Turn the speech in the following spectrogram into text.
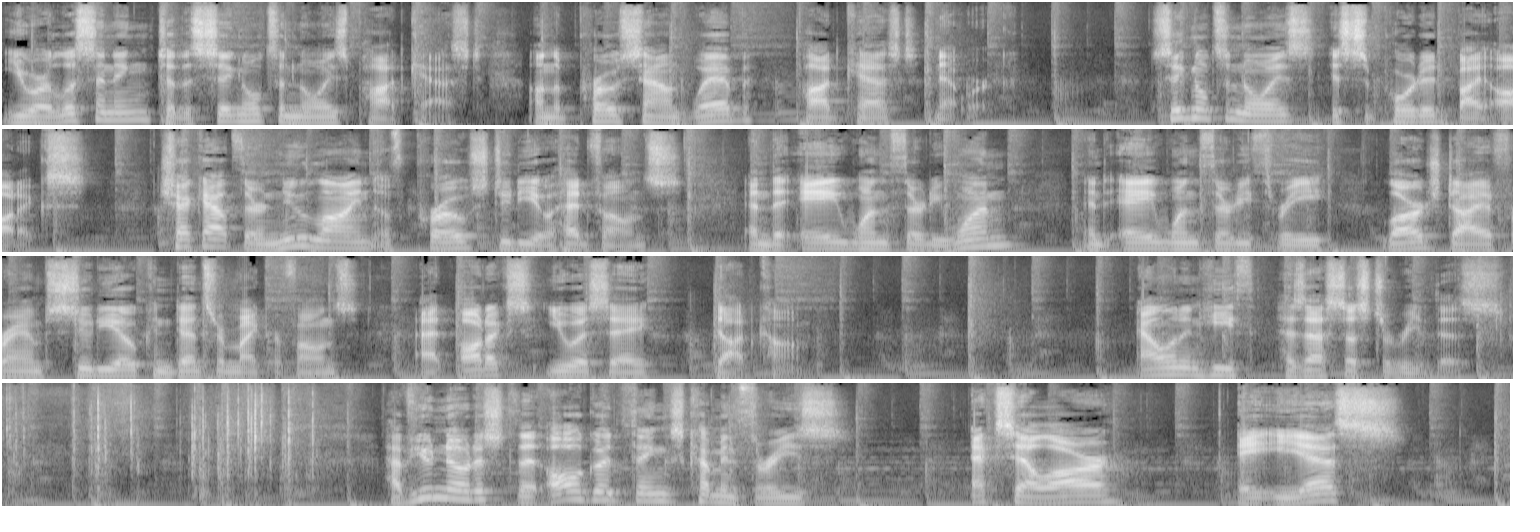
You are listening to the Signal to Noise podcast on the Pro Sound Web Podcast Network. Signal to Noise is supported by Audix. Check out their new line of Pro Studio headphones and the A131 and A133 large diaphragm studio condenser microphones at audixusa.com. Allen and Heath has asked us to read this. Have you noticed that all good things come in threes? XLR, AES,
